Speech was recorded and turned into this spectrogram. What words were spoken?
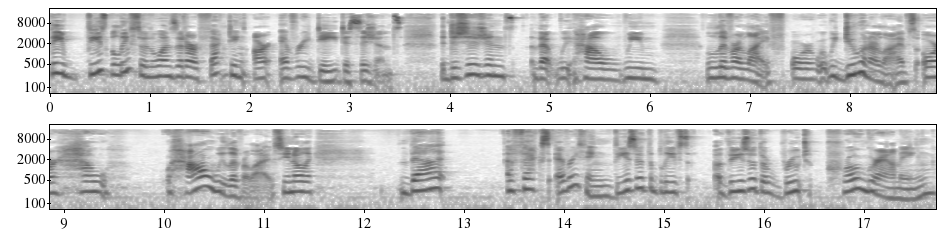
They, these beliefs are the ones that are affecting our everyday decisions. The decisions that we how we live our life or what we do in our lives or how how we live our lives. You know, like that affects everything. These are the beliefs, uh, these are the root programming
